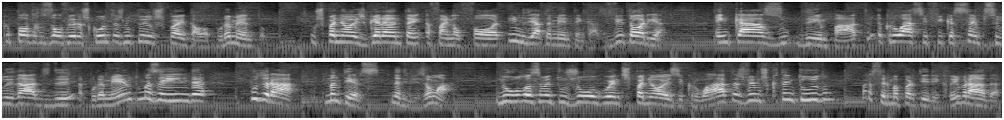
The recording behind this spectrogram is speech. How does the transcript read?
que pode resolver as contas no que diz respeito ao apuramento. Os espanhóis garantem a Final Four imediatamente em caso de vitória. Em caso de empate, a Croácia fica sem possibilidades de apuramento, mas ainda poderá manter-se na Divisão A. No lançamento do jogo entre espanhóis e croatas, vemos que tem tudo para ser uma partida equilibrada.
